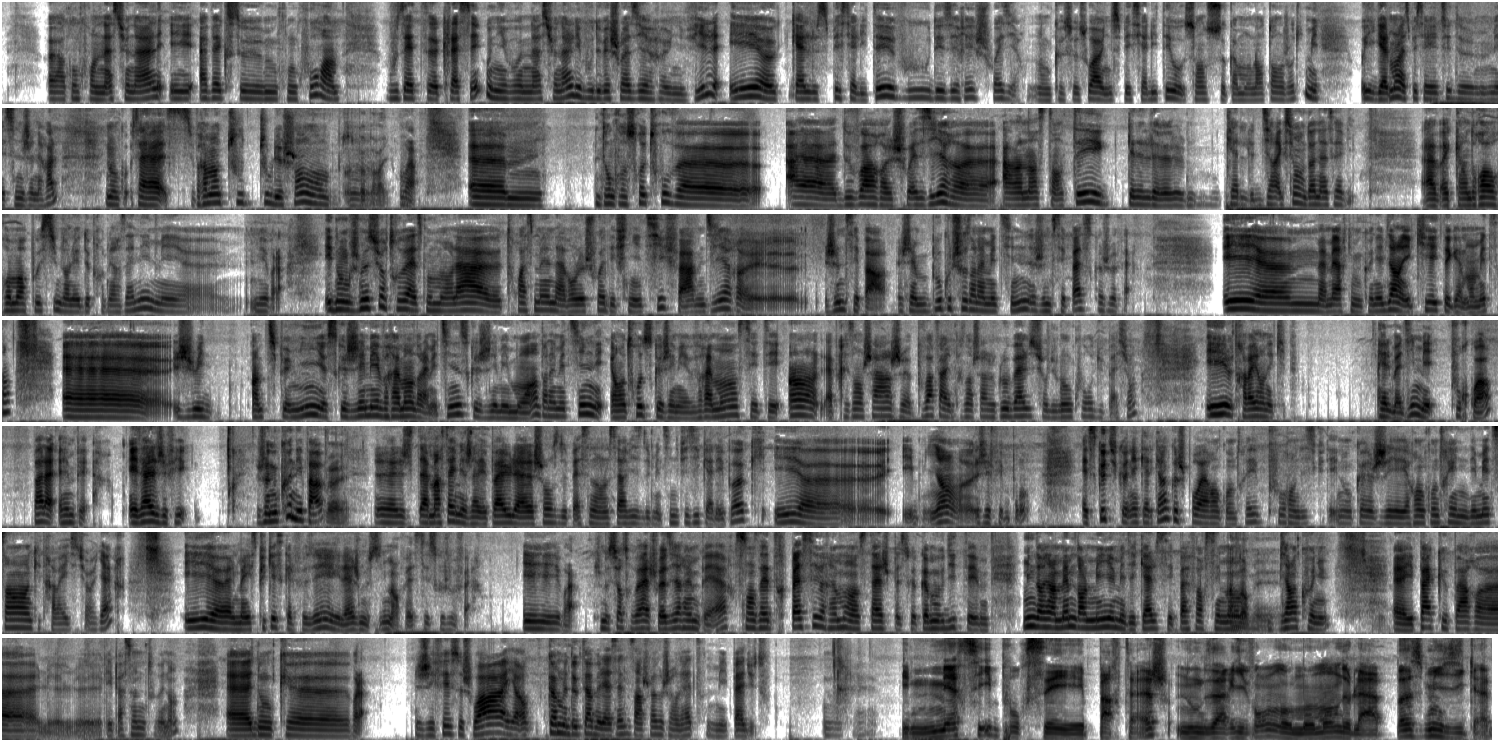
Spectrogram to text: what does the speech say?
un concours national. Et avec ce concours, vous êtes classé au niveau national et vous devez choisir une ville et euh, quelle spécialité vous désirez choisir. Donc que ce soit une spécialité au sens comme on l'entend aujourd'hui, mais également la spécialité de médecine générale. Donc ça, c'est vraiment tout, tout le champ. C'est On- pas pareil. Voilà. Euh, donc on se retrouve euh, à devoir choisir euh, à un instant T quelle, euh, quelle direction on donne à sa vie. Avec un droit au remords possible dans les deux premières années, mais, euh, mais voilà. Et donc je me suis retrouvée à ce moment-là, euh, trois semaines avant le choix définitif, à me dire, euh, je ne sais pas, j'aime beaucoup de choses dans la médecine, je ne sais pas ce que je veux faire. Et ma mère qui me connaît bien et qui est également médecin, je lui ai un petit peu mis ce que j'aimais vraiment dans la médecine, ce que j'aimais moins dans la médecine. Et entre autres, ce que j'aimais vraiment, c'était un, la prise en charge, pouvoir faire une prise en charge globale sur du long cours du patient et le travail en équipe. Et elle m'a dit, mais pourquoi pas la MPR Et là, j'ai fait, je ne connais pas. Ouais. Euh, J'étais à Marseille, mais j'avais pas eu la chance de passer dans le service de médecine physique à l'époque. Et, euh, eh bien, j'ai fait bon. Est-ce que tu connais quelqu'un que je pourrais rencontrer pour en discuter? Donc, euh, j'ai rencontré une des médecins qui travaille sur hier, et elle m'a expliqué ce qu'elle faisait. Et là, je me suis dit, mais en fait, c'est ce que je veux faire. Et voilà, je me suis retrouvée à choisir MPR sans être passée vraiment un stage parce que comme vous dites, mine de rien, même dans le milieu médical, c'est pas forcément Ah non, mais- bien connu Euh, et pas que par euh, le- le- les personnes tout venant. Euh, donc euh, voilà, j'ai fait ce choix et comme le docteur Bellassène, c'est un choix que je regrette, mais pas du tout. Donc, Et merci pour ces partages. Nous arrivons au moment de la pause musicale.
